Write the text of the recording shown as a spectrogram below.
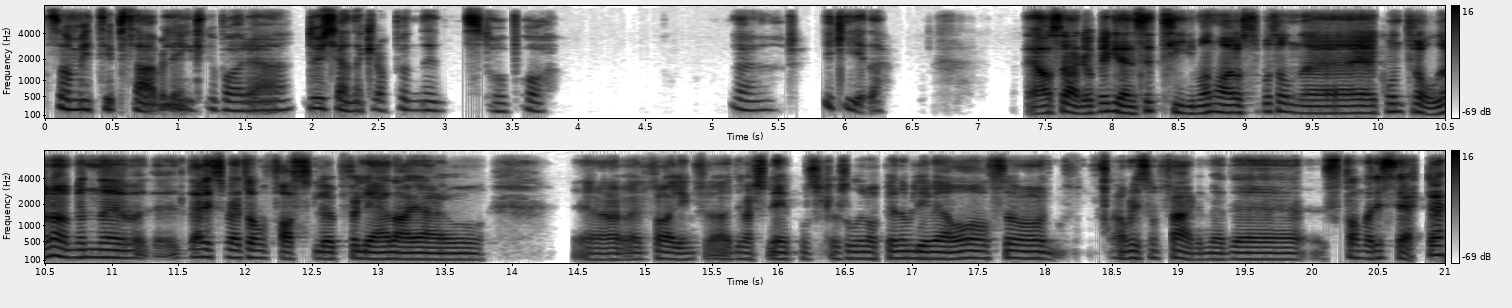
Så mitt tips er vel egentlig bare Du kjenner kroppen din, stå på. Eh, Ikke gi det. Ja, så er det jo begrenset tid man har også på sånne kontroller, da. Men eh, det er liksom et sånn fast løp, føler jeg, da. Jeg jo jeg har erfaring fra diverse legekonsultasjoner opp gjennom livet, jeg òg. Så er man liksom ferdig med det standardiserte.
